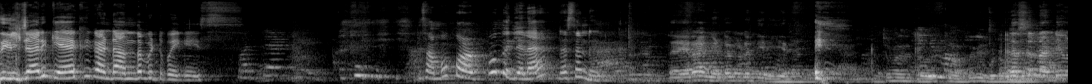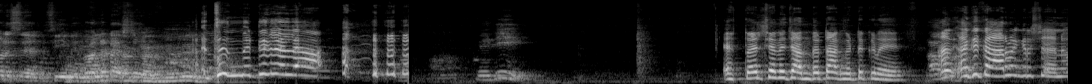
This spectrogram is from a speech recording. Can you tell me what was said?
ദിൽജാര് കേക്ക് കണ്ട് അന്തം വിട്ടു പോയി ഗൈസ് സംഭവം കുഴപ്പമൊന്നുമില്ലല്ലേ? രസമുണ്ട്. തിന്നിട്ടില്ലല്ല. എത്ര ചെന്ന ചന്തട്ട് അങ്ങോട്ട് നിക്കണേ. എനിക്ക് കാർ ഭയങ്കര ഇഷ്ടമാണോ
